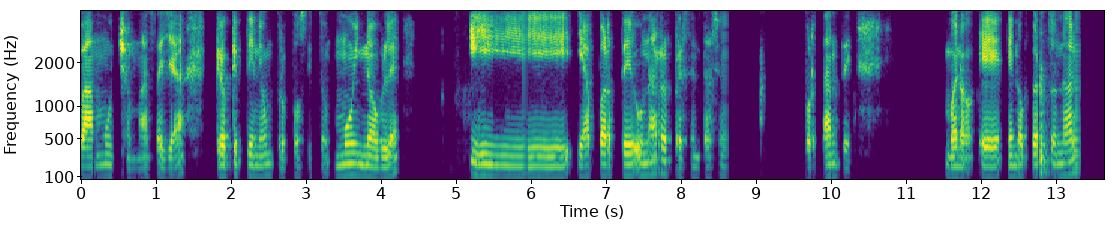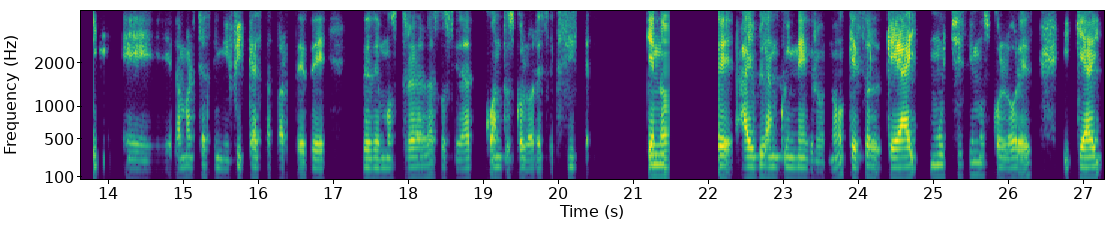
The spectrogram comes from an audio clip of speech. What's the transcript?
va mucho más allá. Creo que tiene un propósito muy noble y, aparte una representación importante. Bueno, eh, en lo personal, eh, la marcha significa esta parte de, de demostrar a la sociedad cuántos colores existen, que no hay blanco y negro, ¿no? Que, eso, que hay muchísimos colores y que hay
